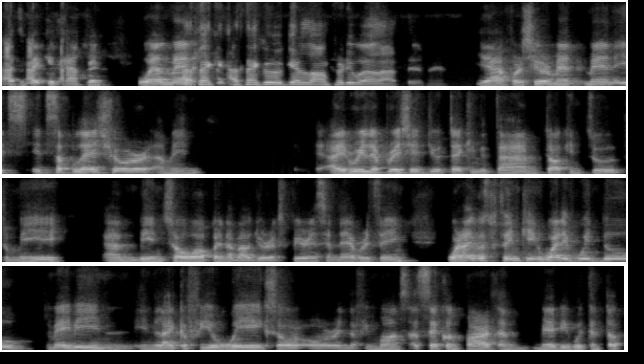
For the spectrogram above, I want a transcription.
Let's make it happen. Well, man. I think I think we would get along pretty well out there, man. yeah, for sure, man. Man, it's it's a pleasure. I mean, I really appreciate you taking the time talking to to me and being so open about your experience and everything. What I was thinking, what if we do maybe in in like a few weeks or or in a few months a second part and maybe we can talk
